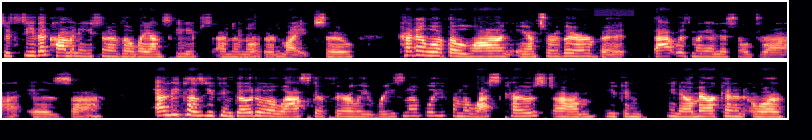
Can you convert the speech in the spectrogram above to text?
to see the combination of the landscapes and the Northern Lights. So, kind of with a long answer there, but that was my initial draw. Is uh, and because you can go to Alaska fairly reasonably from the West Coast, um, you can, you know, American or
